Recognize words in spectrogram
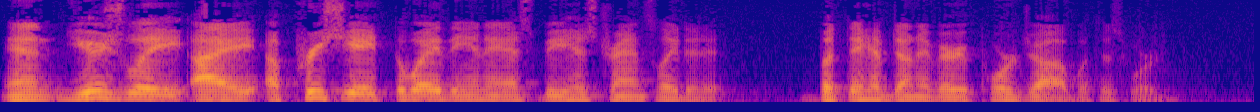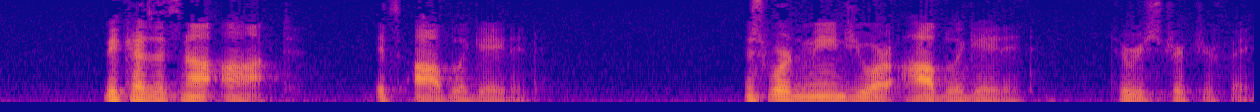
And usually I appreciate the way the NASB has translated it, but they have done a very poor job with this word. Because it's not ought, it's obligated. This word means you are obligated to restrict your faith.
